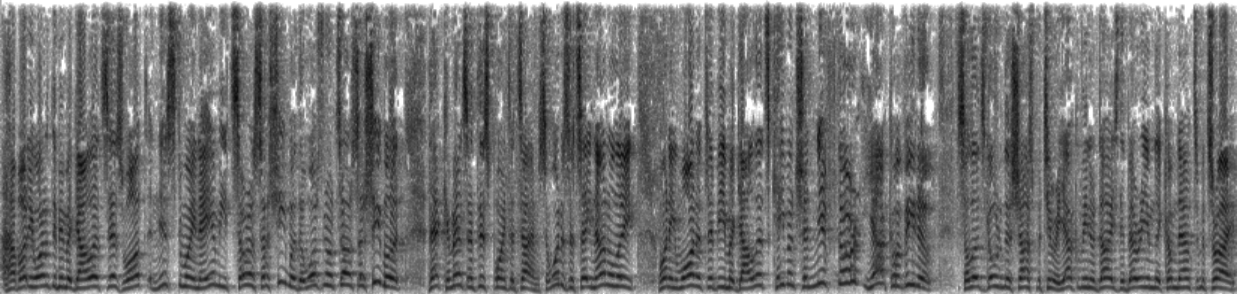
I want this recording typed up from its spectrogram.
Uh, but he wanted to be Megala. It says what? Nistamu Eineim Yitzara Sashiba. There was no Tzara Sashiba that commenced at this point in time. So what does it say? Not only when he wanted to be Megalitz, Kavan Shaniftar Yaakov Avinu. So let's go to the Shas Patira. Yaakov Avinu dies, they bury him, they come down to Mitzrayim.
